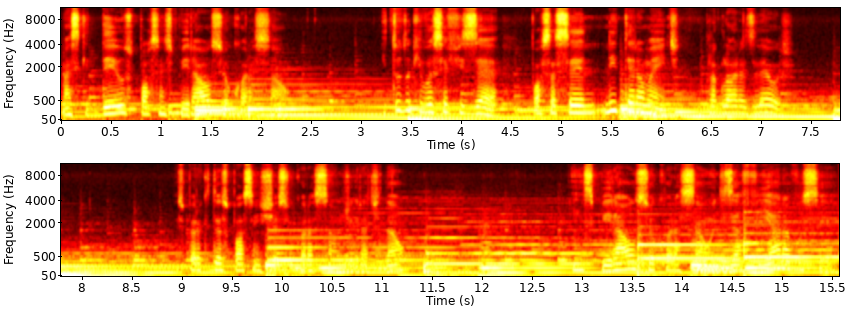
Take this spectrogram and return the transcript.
mas que Deus possa inspirar o seu coração. E tudo que você fizer possa ser literalmente para a glória de Deus. Espero que Deus possa encher seu coração de gratidão, inspirar o seu coração e desafiar a você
